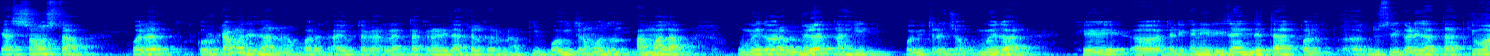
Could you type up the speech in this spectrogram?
त्या संस्था परत कोर्टामध्ये जाणं परत आयुक्त कार्यालयात तक्रारी दाखल करणं की पवित्रमधून आम्हाला उमेदवार मिळत नाहीत पवित्रचे उमेदवार हे त्या ठिकाणी रिझाईन देतात परत दुसरीकडे जातात किंवा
